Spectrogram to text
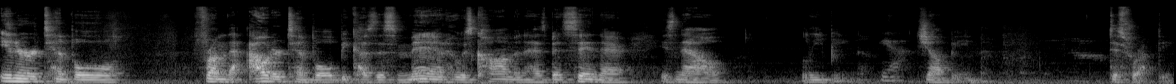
inner temple from the outer temple because this man who is common has been sitting there is now leaping, Yeah. jumping, disrupting.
